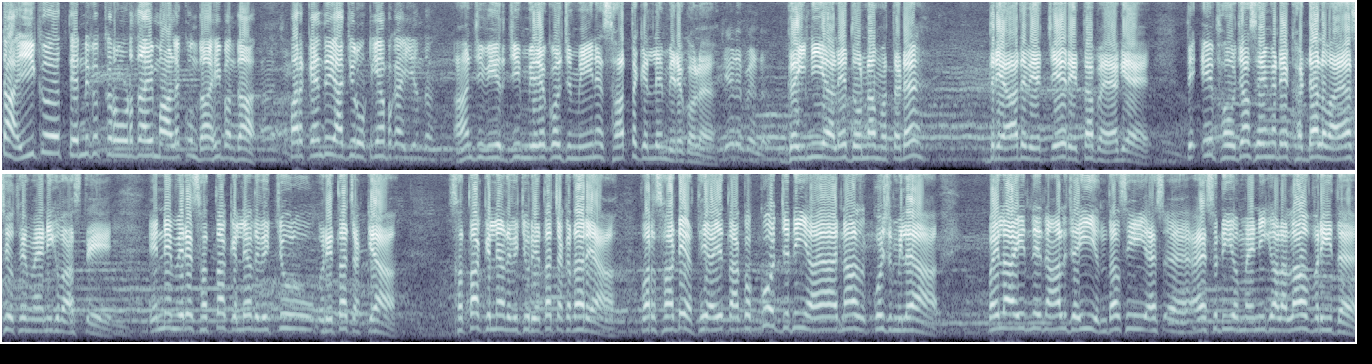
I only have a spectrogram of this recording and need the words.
2.5 ਕੁ 3 ਕੁ ਕਰੋੜ ਦਾ ਇਹ ਮਾਲਕ ਹੁੰਦਾ ਸੀ ਬੰਦਾ। ਪਰ ਕਹਿੰਦੇ ਅੱਜ ਰੋਟੀਆਂ ਪਕਾਈ ਜਾਂਦਾ। ਹਾਂਜੀ ਵੀਰ ਜੀ ਮੇਰੇ ਕੋਲ ਜ਼ਮੀਨ ਹੈ 7 ਕਿੱਲੇ ਮੇਰੇ ਕੋਲ ਹੈ। ਕਿਹੜੇ ਪਿੰਡ? ਗੈਨੀ ਵਾਲੇ ਦੋਨਾ ਮੱਤੜ ਦਰਿਆ ਦੇ ਵਿੱਚ ਇਹ ਰੇਤਾ ਪੈ ਗਿਆ ਹੈ। ਤੇ ਇਹ ਫੌਜਾ ਸਿੰਘ ਨੇ ਖੱਡਾ ਲਵਾਇਆ ਸੀ ਉੱਥੇ ਮੈਨਿੰਗ ਵਾਸਤੇ। ਇਹਨੇ ਮੇਰੇ 7 ਕਿੱਲਿਆਂ ਦੇ ਵਿੱਚੋਂ ਰੇਤਾ ਚੱਕਿਆ। 7 ਕਿੱਲਿਆਂ ਦੇ ਵਿੱਚੋਂ ਰੇਤਾ ਚੱਕਦਾ ਰਿਹਾ। ਪਰ ਸਾਡੇ ਹੱਥੇ ਅਜੇ ਤੱਕ ਕੁਝ ਨਹੀਂ ਆਇਆ ਨਾ ਕੁਝ ਮਿਲਿਆ। ਪਹਿਲਾਂ ਇਹਦੇ ਨਾਲ ਜਈ ਹੁੰਦਾ ਸੀ ਐਸਡੀਓ ਮੈਨਿੰਗ ਵਾਲਾ ਲਵਪ੍ਰੀਤ। ਹੈ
